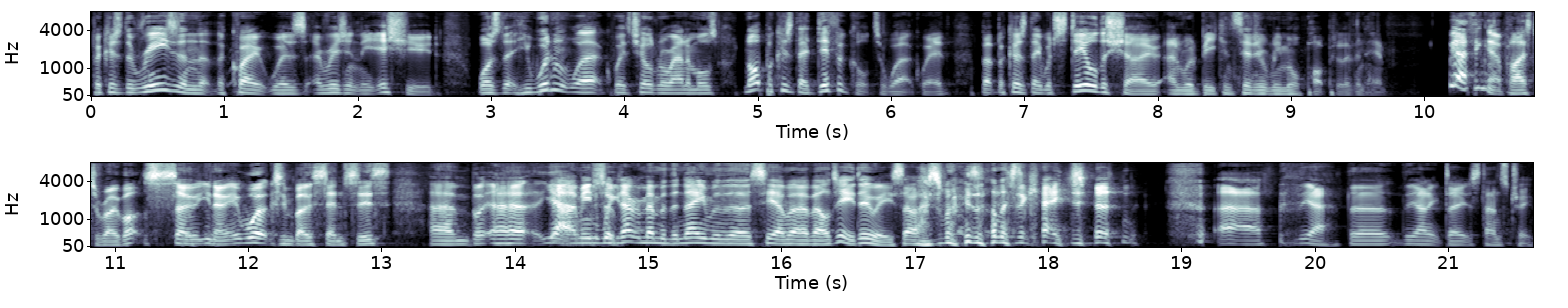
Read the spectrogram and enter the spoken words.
because the reason that the quote was originally issued was that he wouldn't work with children or animals not because they're difficult to work with, but because they would steal the show and would be considerably more popular than him. Yeah, I think it applies to robots. So, you know, it works in both senses. Um, but uh, yeah, Yeah, I mean, so- we don't remember the name of the CMO of LG, do we? So I suppose on this occasion, uh, yeah, the, the anecdote stands true.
